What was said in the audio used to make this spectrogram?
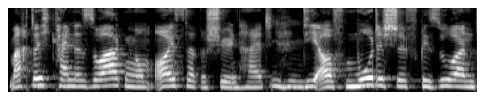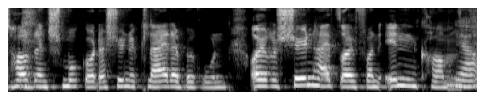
Macht euch keine Sorgen um äußere Schönheit, mhm. die auf modische Frisuren, teuren Schmuck oder schöne Kleider beruhen. Eure Schönheit soll von innen kommen. Ja.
